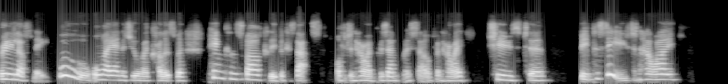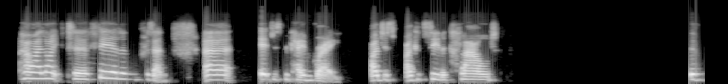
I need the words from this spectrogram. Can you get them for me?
really lovely. Ooh, all my energy, all my colours were pink and sparkly because that's often how I present myself and how I choose to be perceived and how I how I like to feel and present. Uh, it just became grey. I just I could see the cloud. The,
